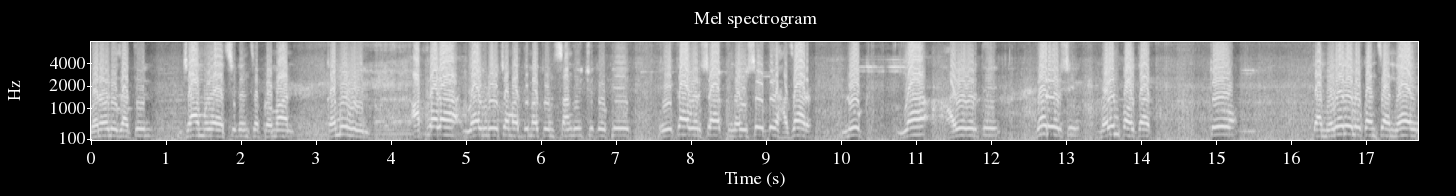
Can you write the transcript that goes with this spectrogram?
बनवले जातील ज्यामुळे ॲक्सिडेंटचं प्रमाण कमी होईल. आपल्याला या व्हिडिओच्या माध्यमातून सांगू इच्छितो की एका वर्षात नऊशे ते हजार लोक या हायवेवरती दरवर्षी मरण पावतात. तो त्या मेलेल्या लोकांचा न्याय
